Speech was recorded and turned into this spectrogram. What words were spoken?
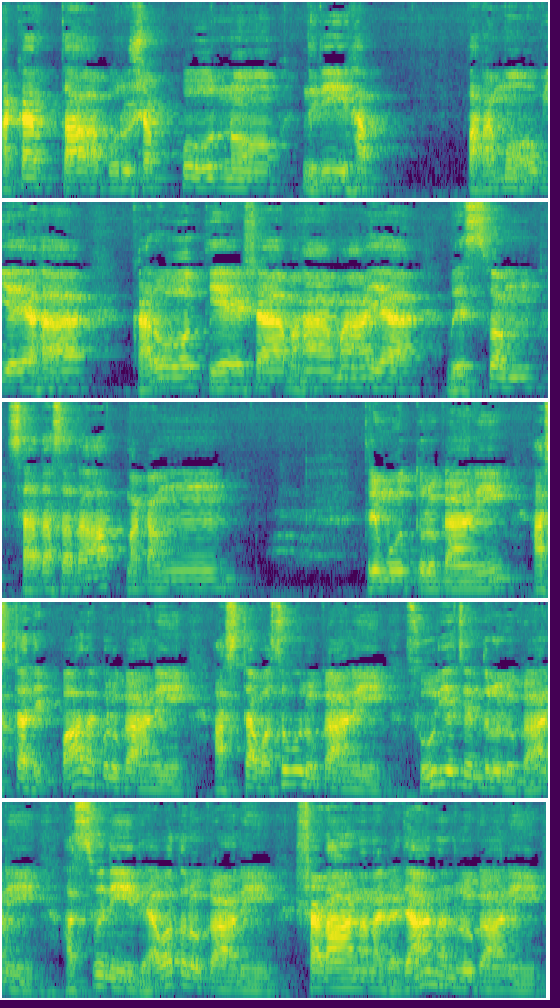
అకర్త పురుష పూర్ణో నిరీహ పరమో వ్యయ. కరోత్యేష మహామాయ విశ్వం సదసదాత్మకం. త్రిమూర్తులు కానీ అష్టదిక్పాలకులు కానీ అష్టవసువులు కానీ సూర్యచంద్రులు కానీ అశ్విని దేవతలు కానీ షడానన గజాననులు కానీ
